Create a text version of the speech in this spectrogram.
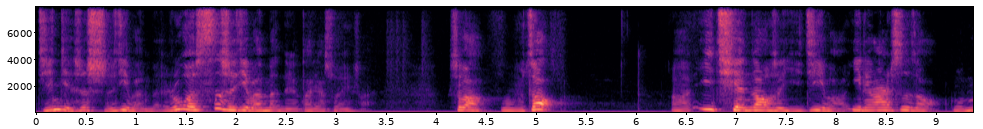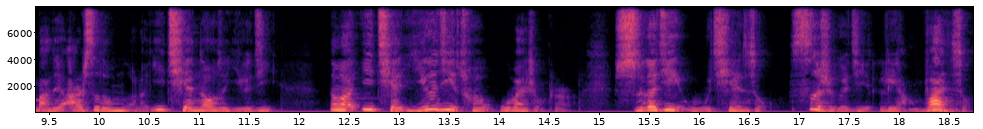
仅仅是十 G 版本。如果四十 G 版本呢？大家算一算，是吧？五兆啊，一千兆是一 G 吧？一零二四兆，我们把这二十四都抹了，一千兆是一个 G。那么一千一个 G 存五百首歌，十个 G 五千首，四十个 G 两万首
